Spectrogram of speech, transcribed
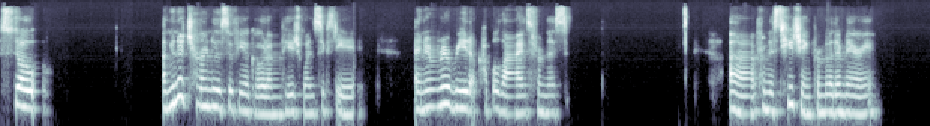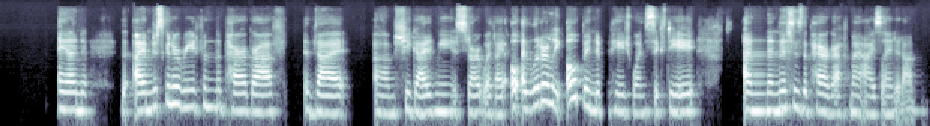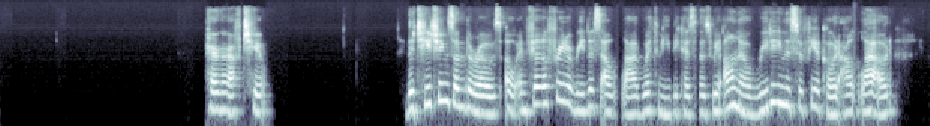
So I'm going to turn to the Sophia Code on page 168, and I'm going to read a couple lines from this uh, from this teaching from Mother Mary. And I'm just going to read from the paragraph that um, she guided me to start with. I, oh, I literally opened to page 168 and then this is the paragraph my eyes landed on. Paragraph two. The teachings of the rose. Oh, and feel free to read this out loud with me because, as we all know, reading the Sophia Code out loud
